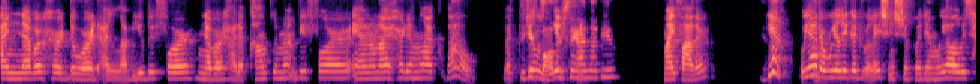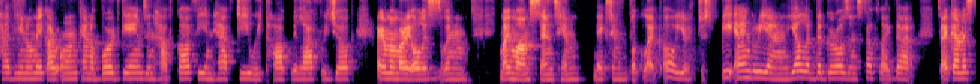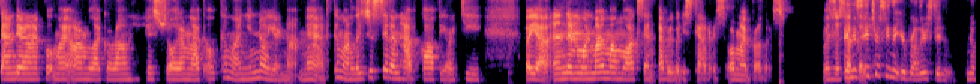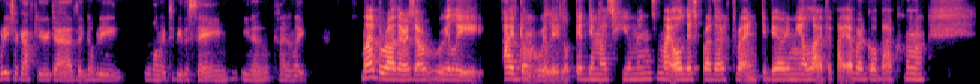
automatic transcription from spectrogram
I never heard the word I love you before, never had a compliment before. And when I heard him, like, wow, that Did your father say I love you? My father? Yeah. We had a really good relationship with him. We always had, you know, make our own kind of board games and have coffee and have tea. We talk, we laugh, we joke. I remember I always, when my mom sends him, makes him look like, oh, you're just be angry and yell at the girls and stuff like that. So I kind of stand there and I put my arm like around his shoulder. I'm like, oh, come on, you know, you're not mad. Come on, let's just sit and have coffee or tea. But yeah, and then when my mom walks in, everybody scatters or my brothers. It just And it's interesting that your brothers didn't, nobody took after your dad. Like nobody wanted to be the same, you know, kind of like, my brothers are really i don't really look at them as humans my oldest brother threatened to bury me alive if i ever go back home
